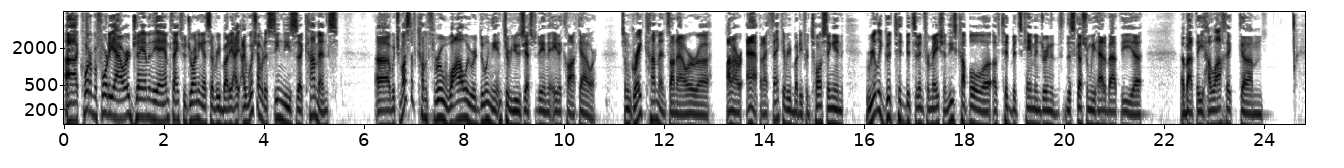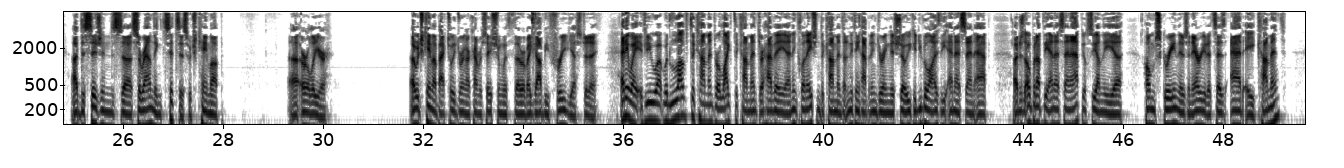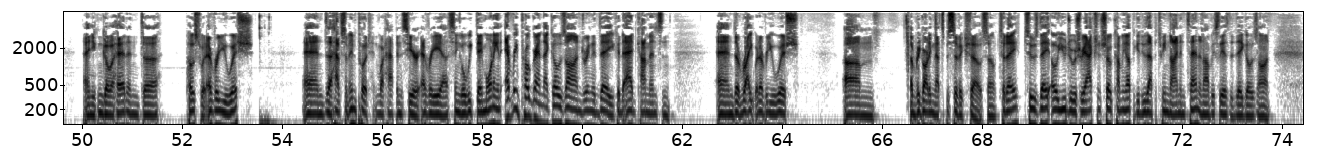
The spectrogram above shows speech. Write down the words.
Uh, quarter before the hour, JM in the AM. Thanks for joining us, everybody. I, I wish I would have seen these uh, comments, uh, which must have come through while we were doing the interviews yesterday in the eight o'clock hour. Some great comments on our uh, on our app, and I thank everybody for tossing in really good tidbits of information. These couple uh, of tidbits came in during the discussion we had about the uh, about the halachic um, uh, decisions uh, surrounding tzitzis, which came up uh, earlier, uh, which came up actually during our conversation with uh, Rabbi Gabi Fried yesterday. Anyway, if you uh, would love to comment or like to comment or have a, an inclination to comment on anything happening during this show, you could utilize the NSN app. Uh, just open up the NSN app. You'll see on the uh, home screen there's an area that says add a comment, and you can go ahead and uh, post whatever you wish and uh, have some input in what happens here every uh, single weekday morning and every program that goes on during the day. You could add comments and and uh, write whatever you wish um, regarding that specific show. So today, Tuesday, OU Jewish Reaction Show coming up. You could do that between nine and ten, and obviously as the day goes on.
